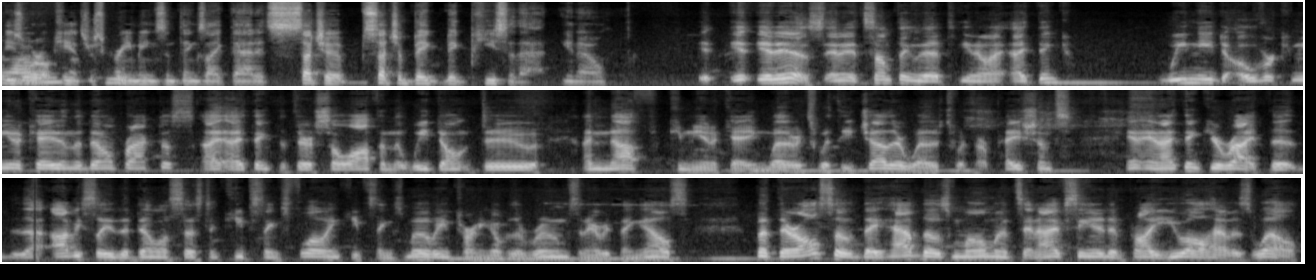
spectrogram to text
these oral cancer mm-hmm. screenings and things like that. It's such a such a big, big piece of that, you know. It, it, it is. And it's something that, you know, I, I think we need to over communicate in the dental practice. I, I, think that there's so often that we don't do enough communicating, whether it's with each other, whether it's with our patients. And, and I think you're right. The, the, obviously the dental assistant keeps things flowing, keeps things moving, turning over the rooms and everything else. But they're also they have those moments, and I've seen it, and probably you all have as well,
